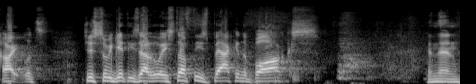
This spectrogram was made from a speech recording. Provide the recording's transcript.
All right, let's just so we get these out of the way, stuff these back in the box. And then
